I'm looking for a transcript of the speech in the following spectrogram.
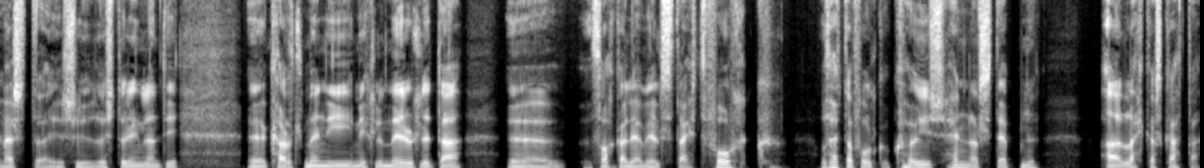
mest í Suðaustur Englandi eh, karlmenn í miklu meirulita eh, þokkalega vel stætt fólk. Og þetta fólk kaus hennar stefnu að lækka skatta.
